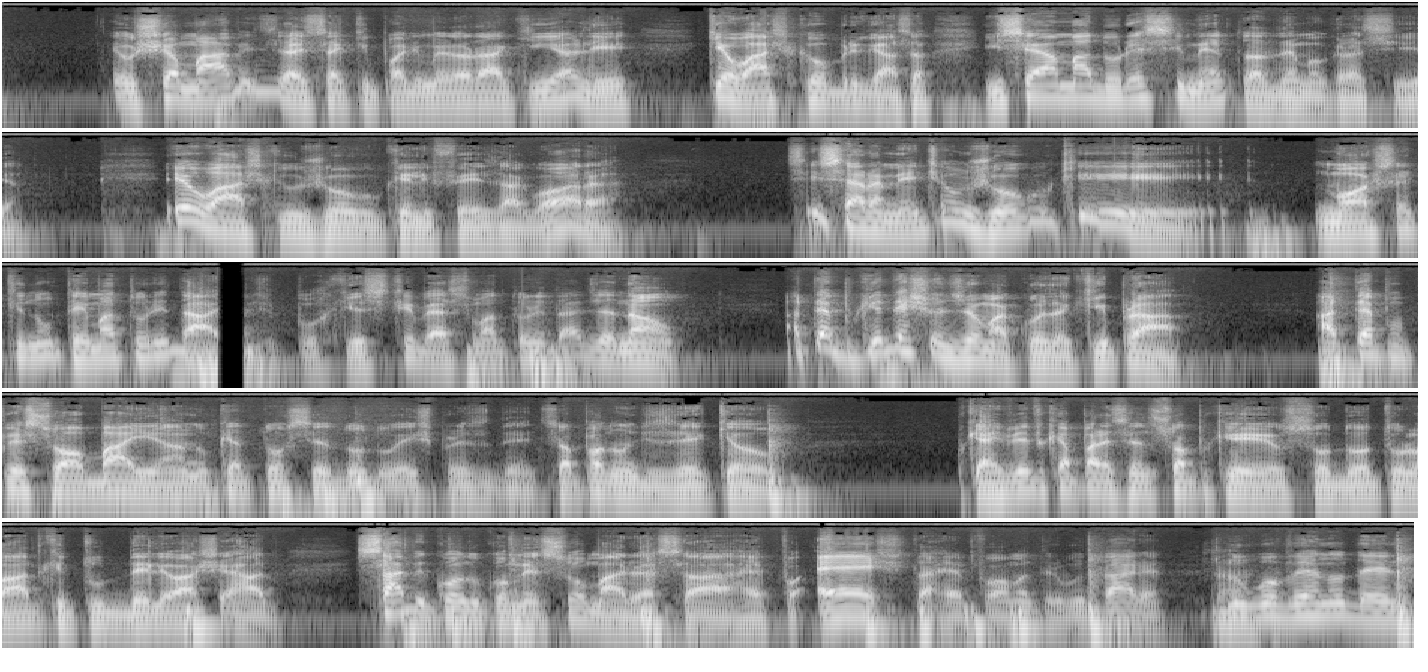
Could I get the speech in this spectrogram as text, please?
Eu chamava e dizia: Isso aqui pode melhorar aqui e ali. Que eu acho que é obrigação. Isso é amadurecimento da democracia. Eu acho que o jogo que ele fez agora, sinceramente, é um jogo que mostra que não tem maturidade. Porque se tivesse maturidade, não. Até porque, deixa eu dizer uma coisa aqui para até para o pessoal baiano que é torcedor do ex-presidente. Só para não dizer que eu. Porque às vezes fica aparecendo só porque eu sou do outro lado, que tudo dele eu acho errado. Sabe quando começou, Mário, essa reforma, esta reforma tributária? Não. No governo dele.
